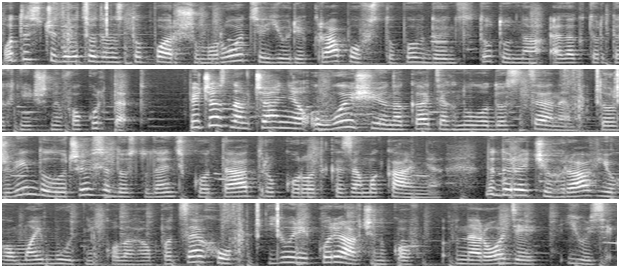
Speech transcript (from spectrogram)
У 1991 році Юрій Крапов вступив до інституту на електротехнічний факультет. Під час навчання у виші юнака тягнуло до сцени, тож він долучився до студентського театру Коротке замикання, де, до речі, грав його майбутній колега по цеху Юрій Корявченков в народі Юзік.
